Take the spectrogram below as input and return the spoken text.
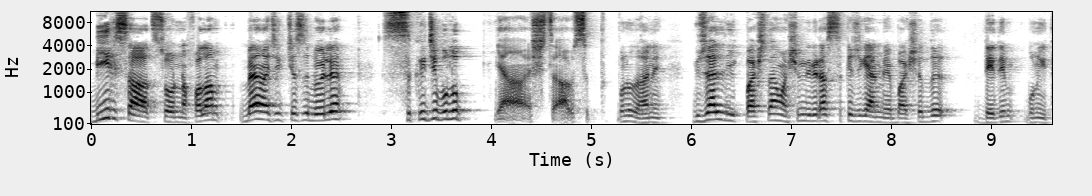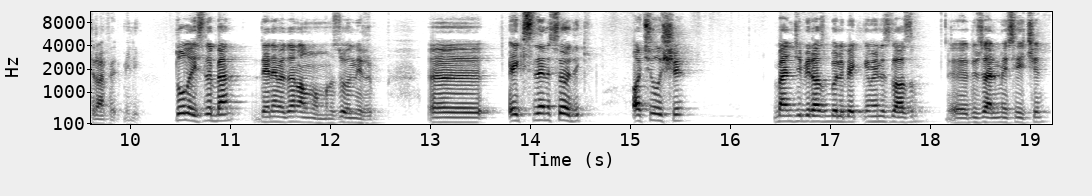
bir saat sonra falan ben açıkçası böyle sıkıcı bulup ya işte abi sıktık bunu da hani güzeldi ilk başta ama şimdi biraz sıkıcı gelmeye başladı dedim bunu itiraf etmeliyim. Dolayısıyla ben denemeden almamanızı öneririm. Ee, eksilerini söyledik. Açılışı bence biraz böyle beklemeniz lazım e, düzelmesi için.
